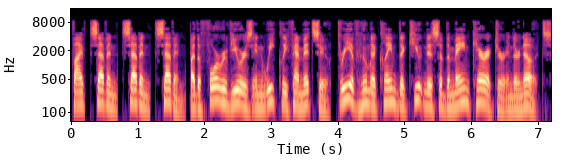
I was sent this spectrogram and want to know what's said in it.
5, 7, 7, 7 by the four reviewers in Weekly Famitsu, three of whom acclaimed the cuteness of the main character in their notes.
